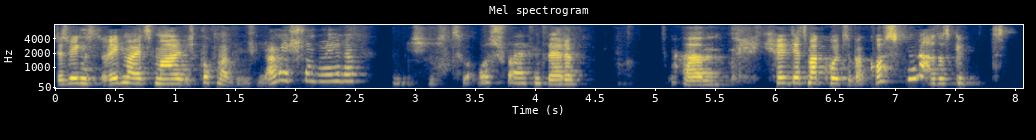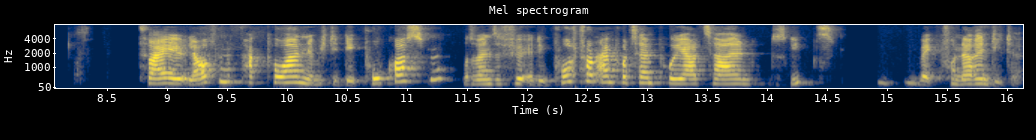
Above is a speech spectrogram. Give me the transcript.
Deswegen reden wir jetzt mal, ich gucke mal, wie lange ich schon rede, wenn ich nicht zu ausschweifend werde. Ähm, ich rede jetzt mal kurz über Kosten. Also es gibt zwei laufende Faktoren, nämlich die Depotkosten. Also wenn Sie für Ihr Depot schon ein Prozent pro Jahr zahlen, das gibt es, weg von der Rendite.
